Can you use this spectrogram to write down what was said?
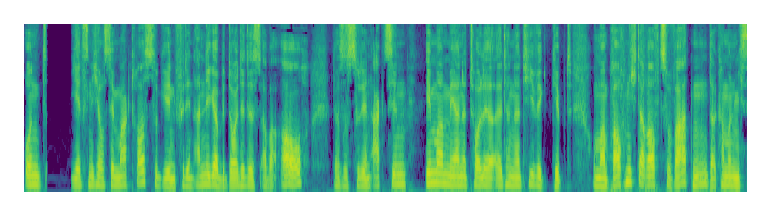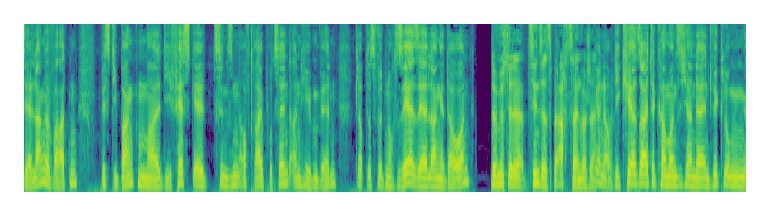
und jetzt nicht aus dem Markt rauszugehen. Für den Anleger bedeutet es aber auch, dass es zu den Aktien immer mehr eine tolle Alternative gibt. Und man braucht nicht darauf zu warten, da kann man nämlich sehr lange warten, bis die Banken mal die Festgeldzinsen auf drei Prozent anheben werden. Ich glaube, das wird noch sehr, sehr lange dauern. Da müsste der Zinssatz bei 8 sein wahrscheinlich. Genau. Die Kehrseite kann man sich an der Entwicklung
